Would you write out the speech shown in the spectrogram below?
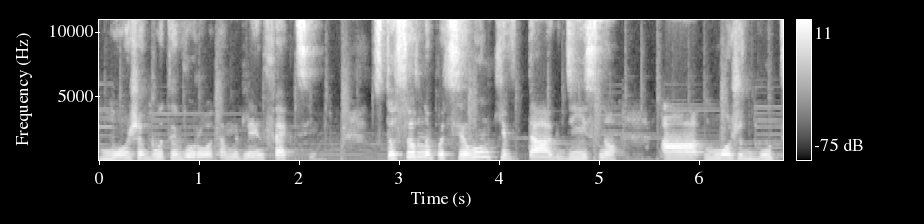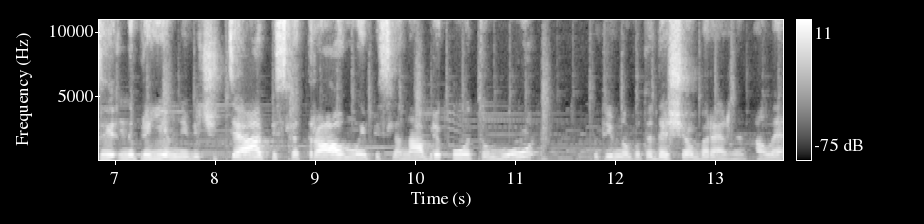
може бути воротами для інфекції. Стосовно поцілунків, так, дійсно, а можуть бути неприємні відчуття після травми, після набряку, тому потрібно бути дещо обережним, але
